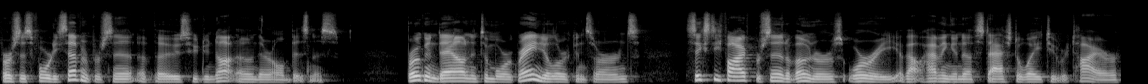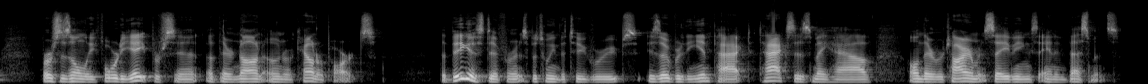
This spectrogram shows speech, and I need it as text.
versus 47% of those who do not own their own business. Broken down into more granular concerns, 65% of owners worry about having enough stashed away to retire, versus only 48% of their non owner counterparts. The biggest difference between the two groups is over the impact taxes may have on their retirement savings and investments.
